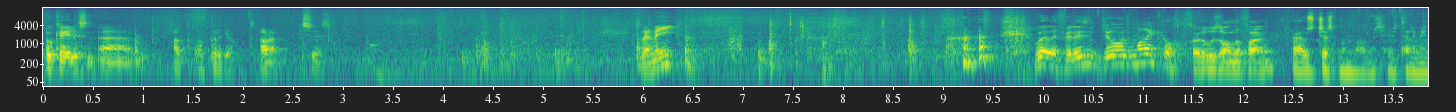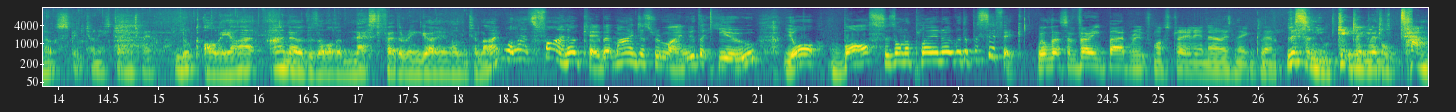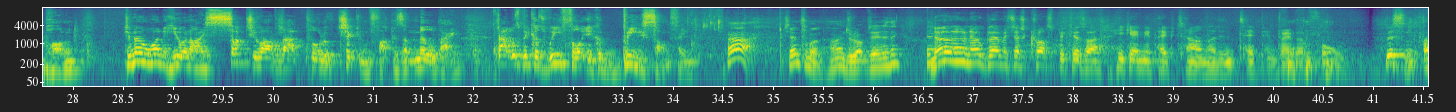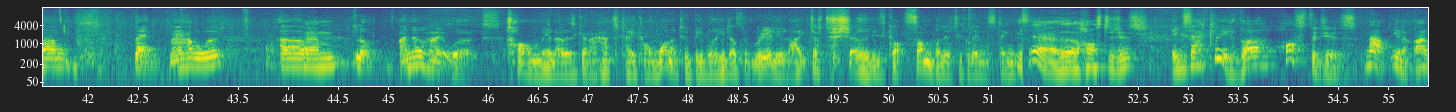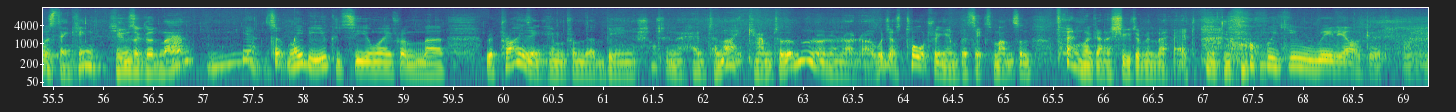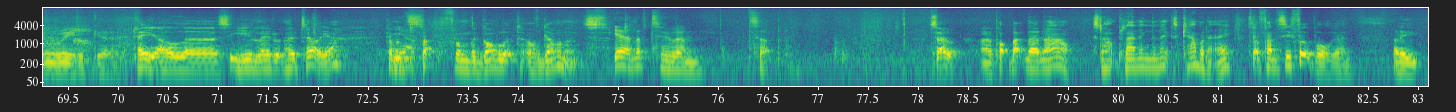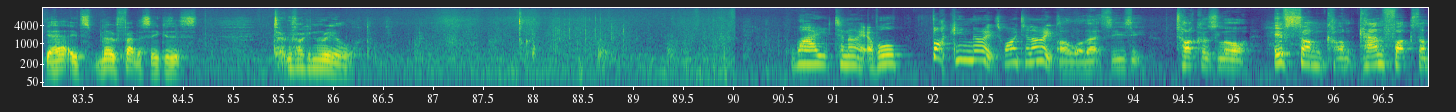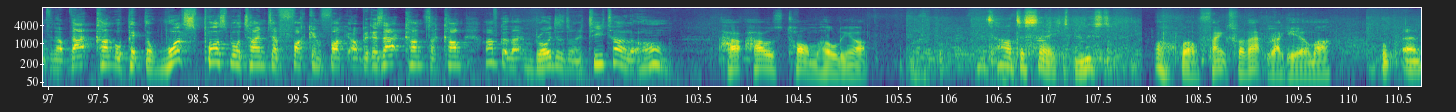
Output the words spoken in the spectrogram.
OK, listen, uh, I've, I've got to go. All right, cheers. Lenny? well, if it isn't George Michael. So who was on the phone? That was just my mum. She was telling me not to speak to any strange men. Look, Ollie, I, I know there's a lot of nest feathering going on tonight. Well, that's fine, OK, but may I just remind you that you, your boss, is on a plane over the Pacific? Well, that's a very bad route from Australia now, isn't it, Glenn? Listen, you giggling little tampon. Do you know when Hugh and I sucked you out of that pool of chicken fuckers at Millbank? That was because we thought you could be something. Ah, gentlemen, I interrupted anything? No, no, no. Glenn was just cross because I, he gave me a paper towel and I didn't tip him. Very bad form. Listen, um, Ben, may I have a word? Um, look, I know how it works. Tom, you know, is going to have to take on one or two people he doesn't really like just to show that he's got some political instincts. Yeah, the hostages. Exactly, the hostages. Now, you know, I was thinking, Hugh's a good man. Yeah, so maybe you could see your way from uh, reprising him from the being shot in the head tonight camp to the no, no, no, no, no, we're just torturing him for six months and then we're going to shoot him in the head. oh, you really are good. Oh, you're really good. Hey, I'll uh, see you later at the hotel, yeah? Come Yeah. and sup from the goblet of governance. Yeah, I'd love to um, sup. So, I'll pop back there now. Start planning the next cabinet, eh? It's like fantasy football going. Only, yeah, it's no fantasy because it's totally fucking real. Why tonight? Of all fucking nights, why tonight? Oh, well, that's easy. Tucker's Law. If some cunt can fuck something up, that cunt will pick the worst possible time to fucking fuck it up because that cunt's a cunt. I've got that embroidered on a tea towel at home. How, how's Tom holding up? It's hard to say, to be honest. Oh, well, thanks for that, Rageh Omaar. Well, um,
